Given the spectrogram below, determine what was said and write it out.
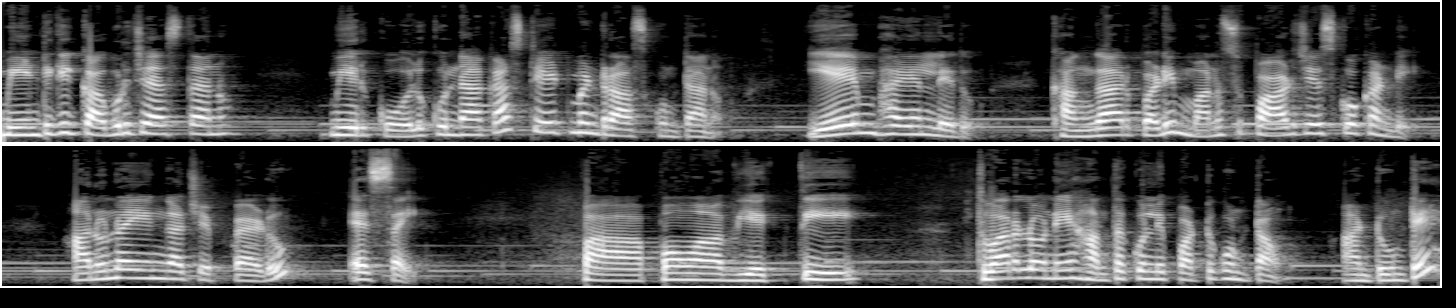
మీ ఇంటికి కబురు చేస్తాను. మీరు కోలుకున్నాక స్టేట్మెంట్ రాసుకుంటాను. ఏం భయం లేదు. కంగారు పడి మనసు పాడు చేసుకోకండి. అనునయంగా చెప్పాడు ఎస్ఐ. పాపం ఆ వ్యక్తి త్వరలోనే హంతకుల్ని పట్టుకుంటాం అంటుంటే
